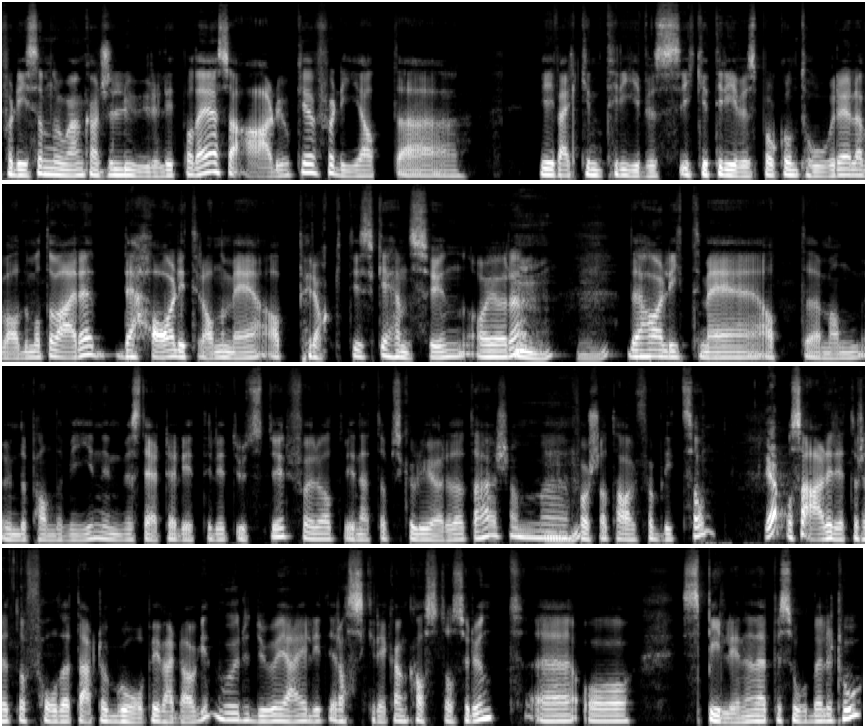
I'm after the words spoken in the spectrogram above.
for de som noen gang kanskje lurer litt på det, så er det jo ikke fordi at eh, vi verken trives, ikke trives på kontoret eller hva det måtte være. Det har litt med av praktiske hensyn å gjøre. Mm. Mm. Det har litt med at eh, man under pandemien investerte litt i litt utstyr for at vi nettopp skulle gjøre dette her, som eh, Mhm. fortsatt har forblitt sånn. Ja. Og så er det rett og slett å få dette til å gå opp i hverdagen, hvor du og jeg litt raskere kan kaste oss rundt eh, og spille inn en episode eller to.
